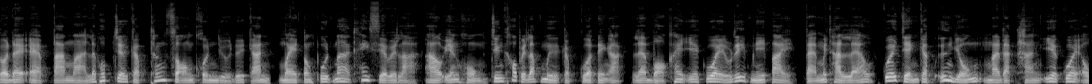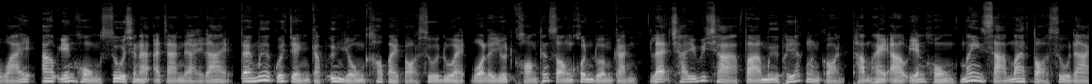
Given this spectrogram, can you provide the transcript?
ก็ได้แอบตามมา และพบเจอกับทั้งสองคนอยู่ด้วยกัน ไม่ต้องพูดมากให้เสียเวลาอาวเอียงหง จึงเข้าไปรับมือกับกัวเต็งอัก และบอกให้เอี้ยกล้วยรีบหนีไป แต่ไม่ทันแล้วกล้วยเจ๋งกับอึ้งยงมาดักทางเอี้ยกล้วยเอาไว้อาวเอียงหงสู้ชนะอาจารย์ใหญ่ได้ แต่เมื่อก๋วยเจ๋งกับอึ้งยงเข้าไปต่อสู้ด้วย วรยุทธ์ของทั้งสองคนรวมกัน และใช้วิชาฝ่ามือพยักมังกรทำให้อาวเอียงหงไม่สามารถต่อสู้ได้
